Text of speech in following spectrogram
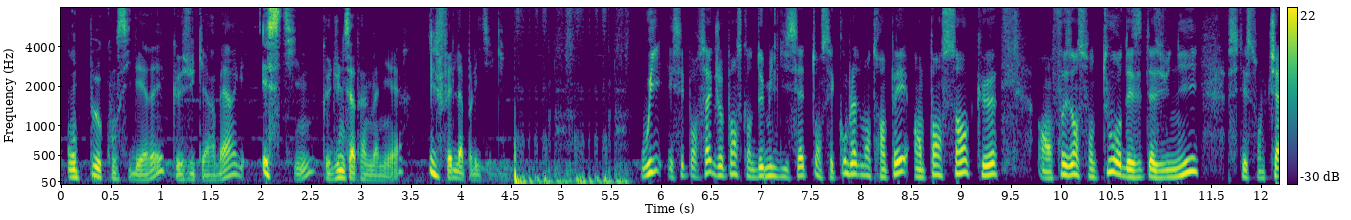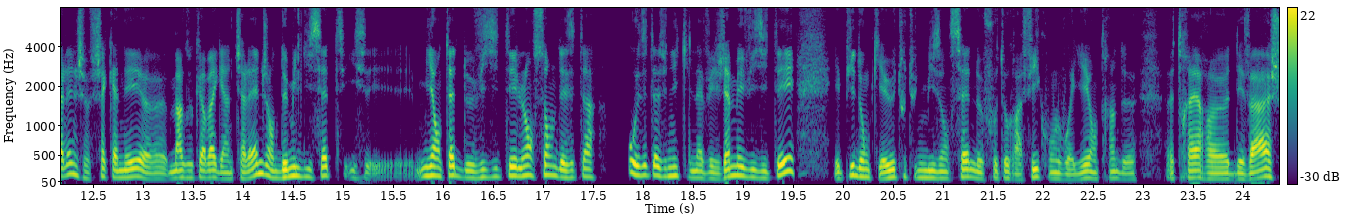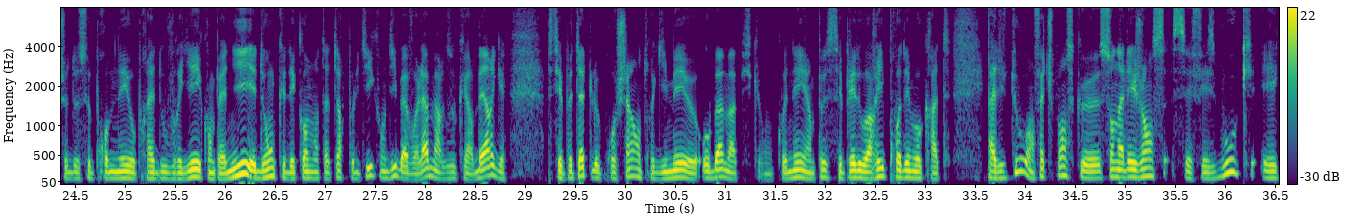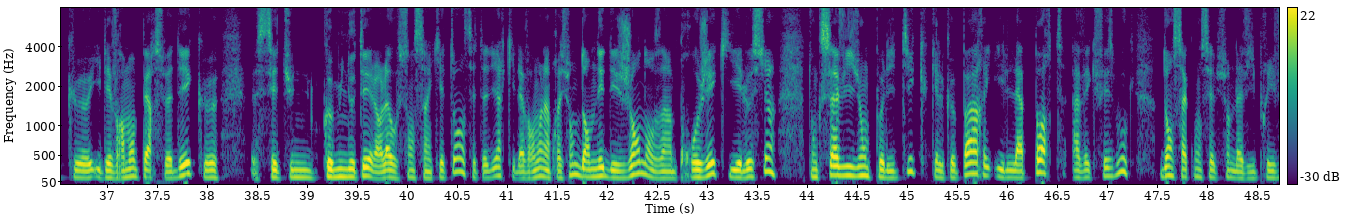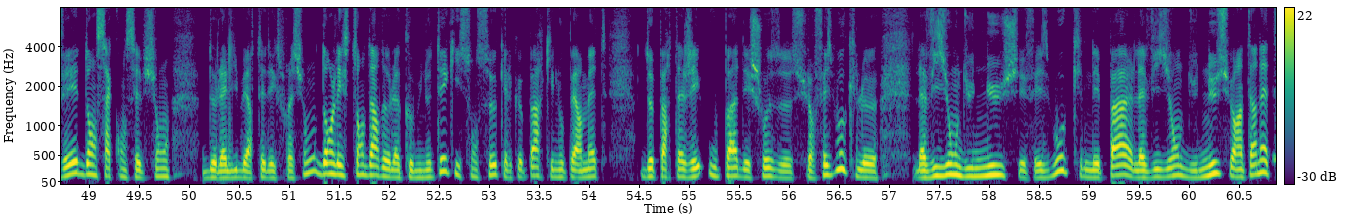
On peut considérer que Zuckerberg estime que d'une certaine manière, il fait de la politique. Oui, et c'est pour ça que je pense qu'en 2017, on s'est complètement trempé en pensant que, en faisant son tour des États-Unis, c'était son challenge. Chaque année, euh, Mark Zuckerberg a un challenge. En 2017, il s'est mis en tête de visiter l'ensemble des États aux États-Unis qu'il n'avait jamais visité. Et puis donc il y a eu toute une mise en scène photographique où on le voyait en train de euh, traire euh, des vaches, de se promener auprès d'ouvriers et compagnie. Et donc des commentateurs politiques ont dit bah voilà Mark Zuckerberg, c'est peut-être le prochain entre guillemets euh, Obama puisqu'on connaît un peu ses plaidoiries pro-démocrates. Pas du tout. En fait, je pense que son allégeance c'est Facebook et qu'il est vraiment persuadé que c'est une communauté. Alors là au sens inquiétant, c'est-à-dire qu'il a vraiment l'impression d'emmener des gens dans un projet qui est le sien. Donc sa vision politique quelque part, il la porte avec Facebook dans conception de la vie privée, dans sa conception de la liberté d'expression, dans les standards de la communauté qui sont ceux quelque part qui nous permettent de partager ou pas des choses sur Facebook. La vision du nu chez Facebook n'est pas la vision du nu sur Internet.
